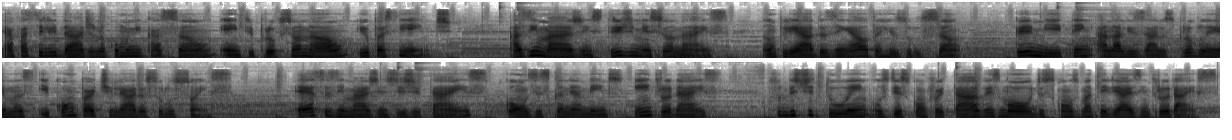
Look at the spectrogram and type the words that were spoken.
é a facilidade na comunicação entre o profissional e o paciente. As imagens tridimensionais ampliadas em alta resolução permitem analisar os problemas e compartilhar as soluções. Essas imagens digitais, com os escaneamentos intraorais, substituem os desconfortáveis moldes com os materiais intraorais.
